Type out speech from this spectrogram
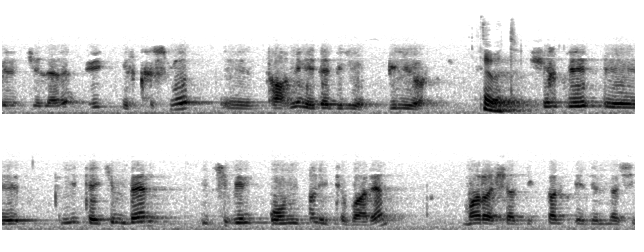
bilimcilerin büyük bir kısmı e, tahmin edebiliyor, biliyor. Evet. Şimdi e, nitekim ben 2010'dan itibaren Maraş'a dikkat edilmesi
